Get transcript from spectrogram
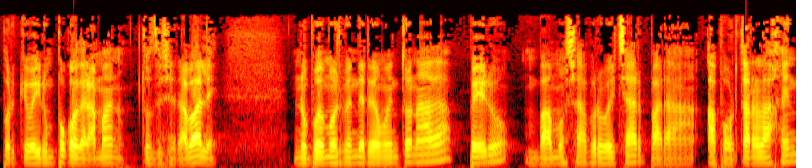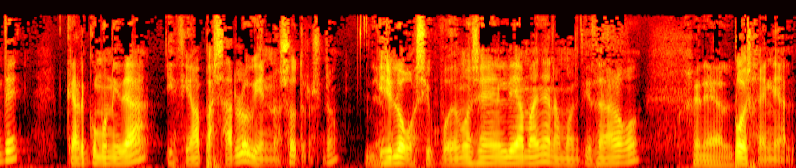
Porque va a ir un poco de la mano. Entonces era, vale, no podemos vender de momento nada, pero vamos a aprovechar para aportar a la gente, crear comunidad y encima pasarlo bien nosotros, ¿no? Y luego si podemos en el día de mañana monetizar algo, Genial. pues genial.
